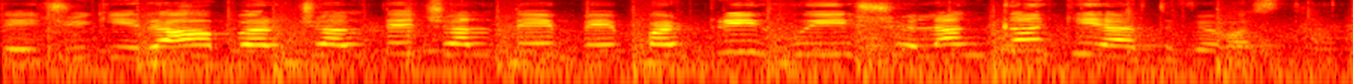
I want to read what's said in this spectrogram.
तेज़ी की राह पर चलते चलते बेपटरी हुई श्रीलंका की अर्थव्यवस्था।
